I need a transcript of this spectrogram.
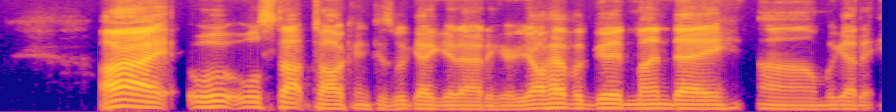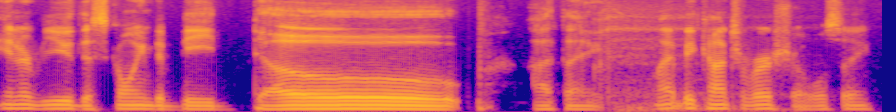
All right, we'll, we'll stop talking because we got to get out of here. Y'all have a good Monday. Um, we got an interview that's going to be dope. I think might be controversial. We'll see.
